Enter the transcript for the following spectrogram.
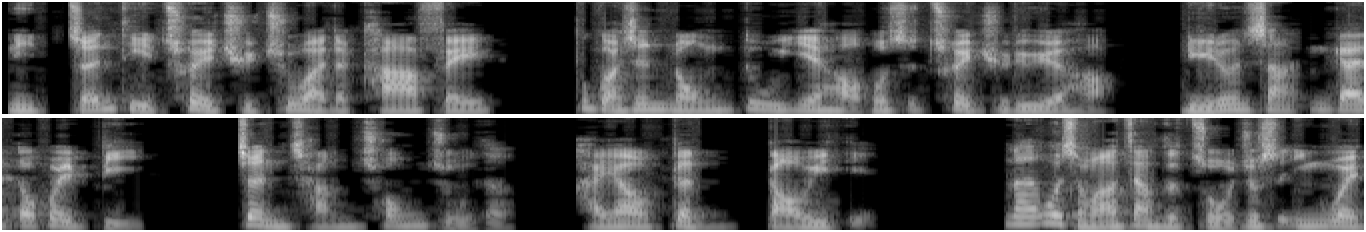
你整体萃取出来的咖啡，不管是浓度也好，或是萃取率也好，理论上应该都会比正常充足的还要更高一点。那为什么要这样子做？就是因为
